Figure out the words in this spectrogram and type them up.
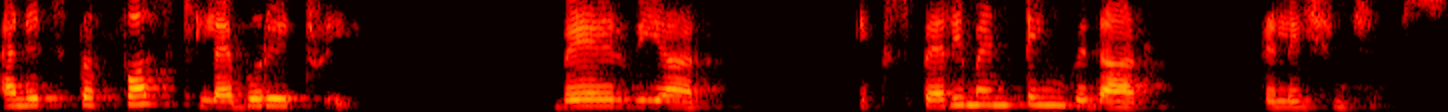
And it's the first laboratory where we are experimenting with our relationships.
